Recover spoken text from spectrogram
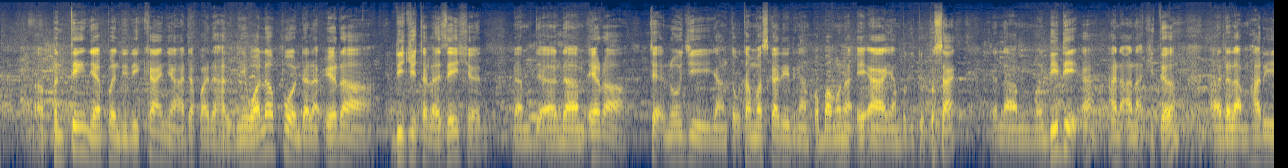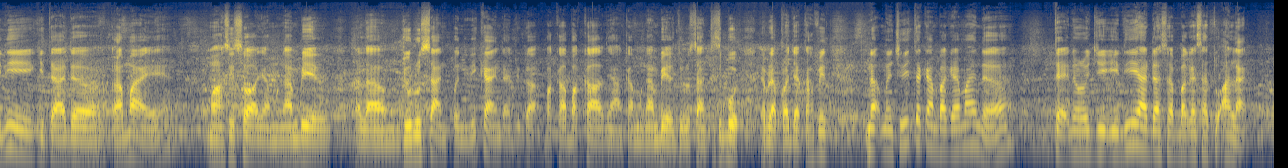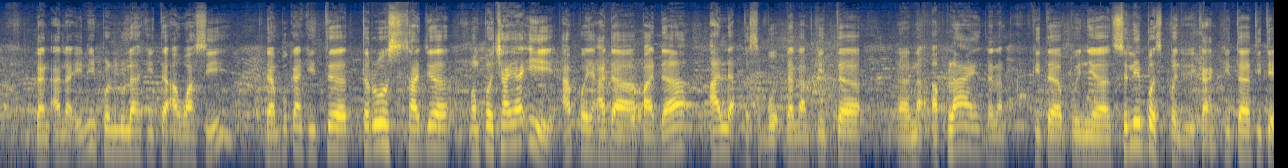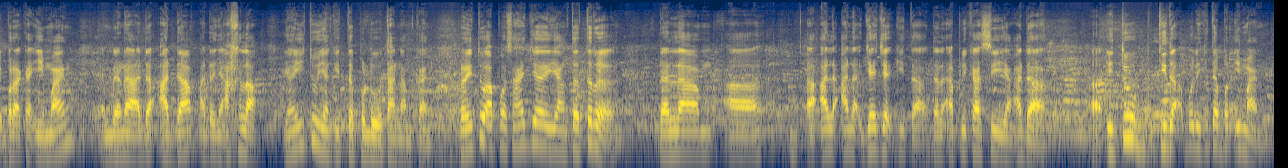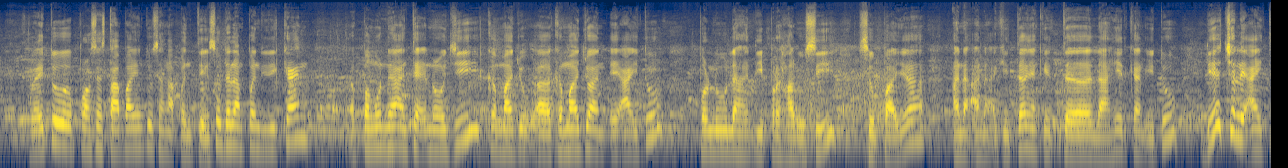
pentingnya pendidikan yang ada pada hari ini walaupun dalam era digitalization dan dalam, dalam era teknologi yang terutama sekali dengan pembangunan AI yang begitu pesat dalam mendidik uh, anak-anak kita uh, dalam hari ini kita ada ramai mahasiswa yang mengambil dalam jurusan pendidikan dan juga bakal-bakal yang akan mengambil jurusan tersebut daripada pelajar tahfiz. Nak menceritakan bagaimana teknologi ini ada sebagai satu alat dan alat ini perlulah kita awasi dan bukan kita terus saja mempercayai apa yang ada pada alat tersebut dalam kita uh, nak apply dalam kita punya silibus pendidikan kita titik beratkan iman mana ada adab, adanya akhlak. Yang itu yang kita perlu tanamkan. Dan itu apa sahaja yang tertera dalam uh, alat-alat gadget kita, dalam aplikasi yang ada, uh, itu tidak boleh kita beriman. Kerana itu proses tabayun itu sangat penting. So dalam pendidikan uh, penggunaan teknologi kemaju, uh, kemajuan AI itu perlulah diperhalusi supaya anak-anak kita yang kita lahirkan itu dia celik IT,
